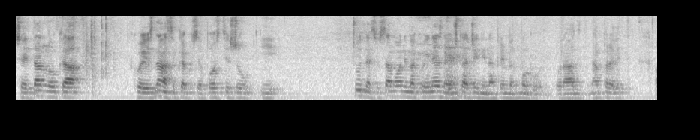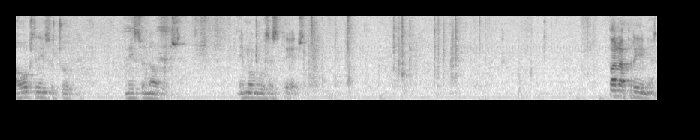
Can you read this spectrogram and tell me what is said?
šeitanluka koji zna se kako se postižu i čudne su samo onima koji ne znaju šta džini, na primjer, mogu uraditi, napraviti, a uopšte nisu čudne nisu neobični i mogu se spriječiti. Pa na primjer,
